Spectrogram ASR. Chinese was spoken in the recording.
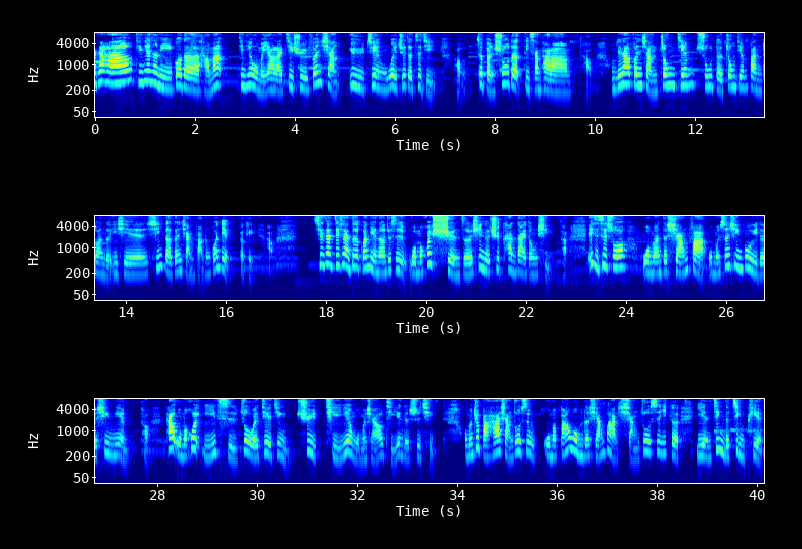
大家好，今天的你过得好吗？今天我们要来继续分享《遇见未知的自己》好这本书的第三趴啦。好，我们今天要分享中间书的中间半段的一些心得跟想法跟观点。OK，好，现在接下来这个观点呢，就是我们会选择性的去看待东西。好，意思是说我们的想法，我们深信不疑的信念。好。它我们会以此作为借镜去体验我们想要体验的事情，我们就把它想做是，我们把我们的想法想做是一个眼镜的镜片，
